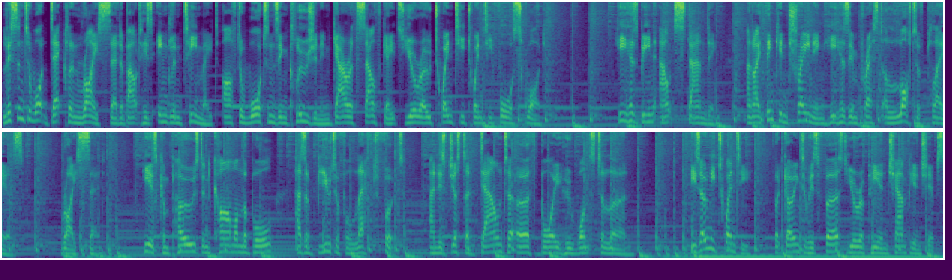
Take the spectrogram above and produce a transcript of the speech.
Listen to what Declan Rice said about his England teammate after Wharton's inclusion in Gareth Southgate's Euro 2024 squad. He has been outstanding, and I think in training he has impressed a lot of players, Rice said. He is composed and calm on the ball, has a beautiful left foot, and is just a down to earth boy who wants to learn. He's only 20, but going to his first European Championships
